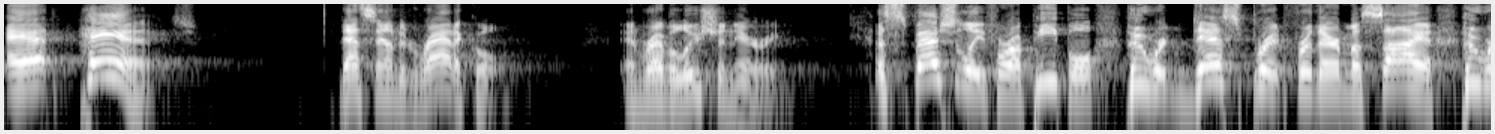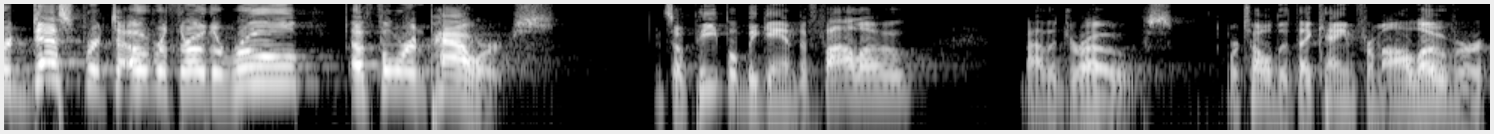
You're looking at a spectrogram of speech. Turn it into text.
at hand. That sounded radical and revolutionary especially for a people who were desperate for their Messiah, who were desperate to overthrow the rule of foreign powers. And so people began to follow by the droves. We're told that they came from all over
